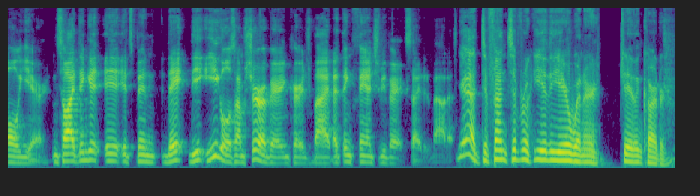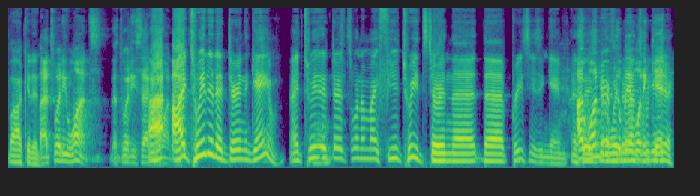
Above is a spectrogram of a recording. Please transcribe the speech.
all year. And so I think it, it has been they the Eagles, I'm sure, are very encouraged by it. I think fans should be very excited about it. Yeah, defensive rookie of the year winner, Jalen Carter. Lock it in. That's what he wants. That's what he said. He I, wanted. I tweeted it during the game. I tweeted Mhm. it. It's one of my few tweets during the the preseason game. I he's wonder if he'll be able to defensive rookie of the get year.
